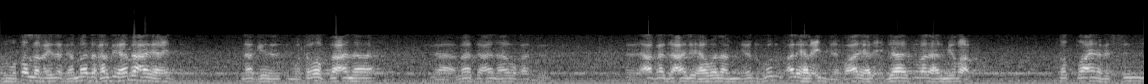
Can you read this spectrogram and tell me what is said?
المطلقة إذا كان ما دخل بها ما عليها عدة. لكن المتوفى عنها إذا مات عنها وقد عقد عليها ولم يدخل عليها العدة وعليها الإحداد وعليها الميراث. فالطاعنة في السن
